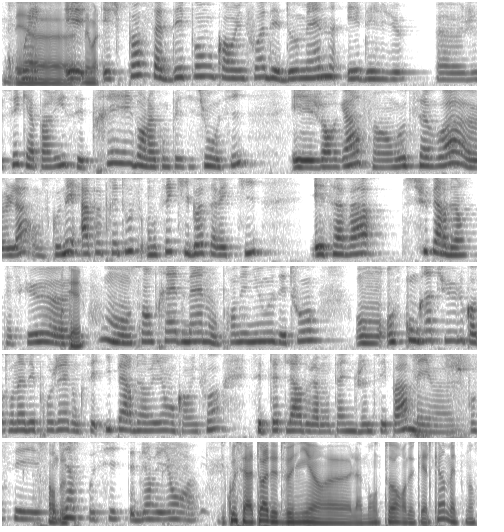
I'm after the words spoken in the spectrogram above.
Mais, Ouais, euh, et, mais voilà. et je pense que ça dépend encore une fois des domaines et des lieux. Euh, je sais qu'à Paris, c'est très dans la compétition aussi. Et je regarde, enfin en Haute-Savoie, euh, là, on se connaît à peu près tous, on sait qui bosse avec qui, et ça va super bien parce que du coup, on s'entraide même, on prend des news et tout. On, on se congratule quand on a des projets, donc c'est hyper bienveillant encore une fois. C'est peut-être l'art de la montagne, je ne sais pas, mais euh, je pense que c'est bien aussi d'être bienveillant. euh. Du coup, c'est à toi de devenir euh, la mentor de quelqu'un maintenant.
